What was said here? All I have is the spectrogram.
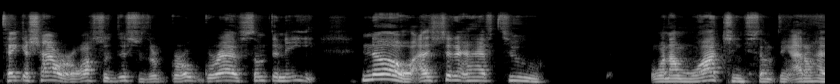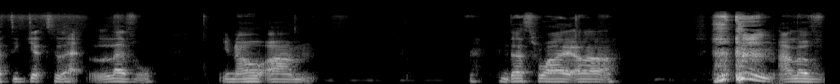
take a shower, wash the dishes, or go grab something to eat. No, I shouldn't have to. When I'm watching something, I don't have to get to that level. You know, um, that's why uh, I love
